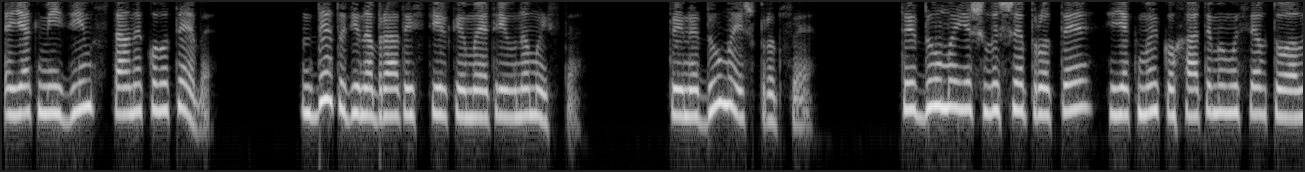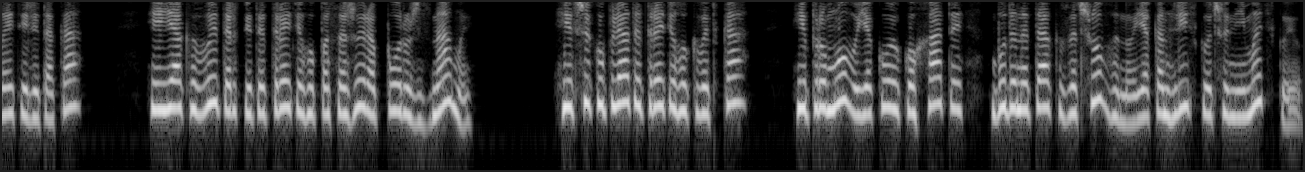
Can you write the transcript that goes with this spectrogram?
як мій дім стане коло тебе? Де тоді набрати стільки метрів намиста? Ти не думаєш про це? Ти думаєш лише про те, як ми кохатимемося в туалеті літака, і як витерпіти третього пасажира поруч з нами, і чи купляти третього квитка, і промову, якою кохати буде не так зачовгано, як англійською чи німецькою?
